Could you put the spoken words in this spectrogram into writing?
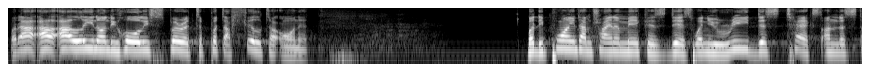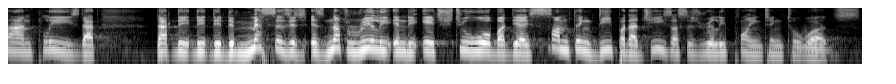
but I, will lean on the Holy Spirit to put a filter on it. But the point I'm trying to make is this when you read this text, understand, please, that, that the, the, the, message is, is not really in the H2O, but there is something deeper that Jesus is really pointing towards.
